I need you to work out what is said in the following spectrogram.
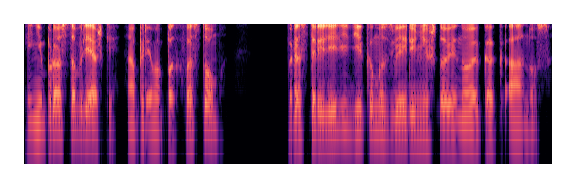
И не просто в ляжке, а прямо под хвостом. Прострелили дикому зверю не что иное, как анус.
